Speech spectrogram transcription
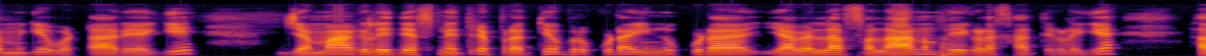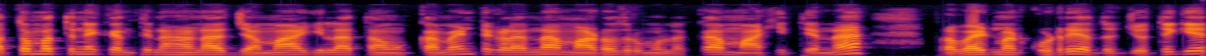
ತಮಗೆ ಒಟ್ಟಾರೆಯಾಗಿ ಜಮಾ ಆಗಲಿದೆ. ಸ್ನೇಹಿತರೆ ಪ್ರತಿಯೊಬ್ಬರು ಕೂಡ ಇನ್ನೂ ಕೂಡ ಯಾವೆಲ್ಲ ಫಲಾನುಭವಿಗಳ ಖಾತೆಗಳಿಗೆ ಹತ್ತೊಂಬತ್ತನೇ ಕಂತಿನ ಹಣ ಜಮಾ ಆಗಿಲ್ಲ, ತಾವು ಕಮೆಂಟ್ಗಳನ್ನು ಮಾಡೋದ್ರ ಮೂಲಕ ಮಾಹಿತಿಯನ್ನ ಪ್ರೊವೈಡ್ ಮಾಡಿಕೊಡ್ರಿ. ಅದ್ರ ಜೊತೆಗೆ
